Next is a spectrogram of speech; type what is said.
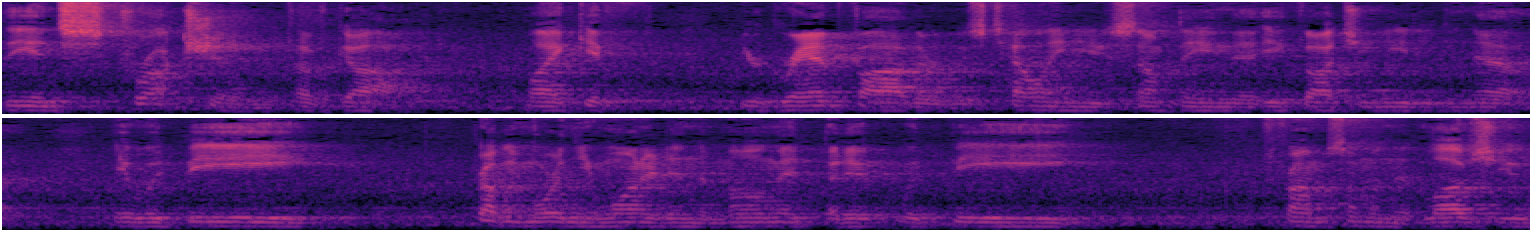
the instruction of God. Like if your grandfather was telling you something that he thought you needed to know, it would be probably more than you wanted in the moment, but it would be from someone that loves you,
